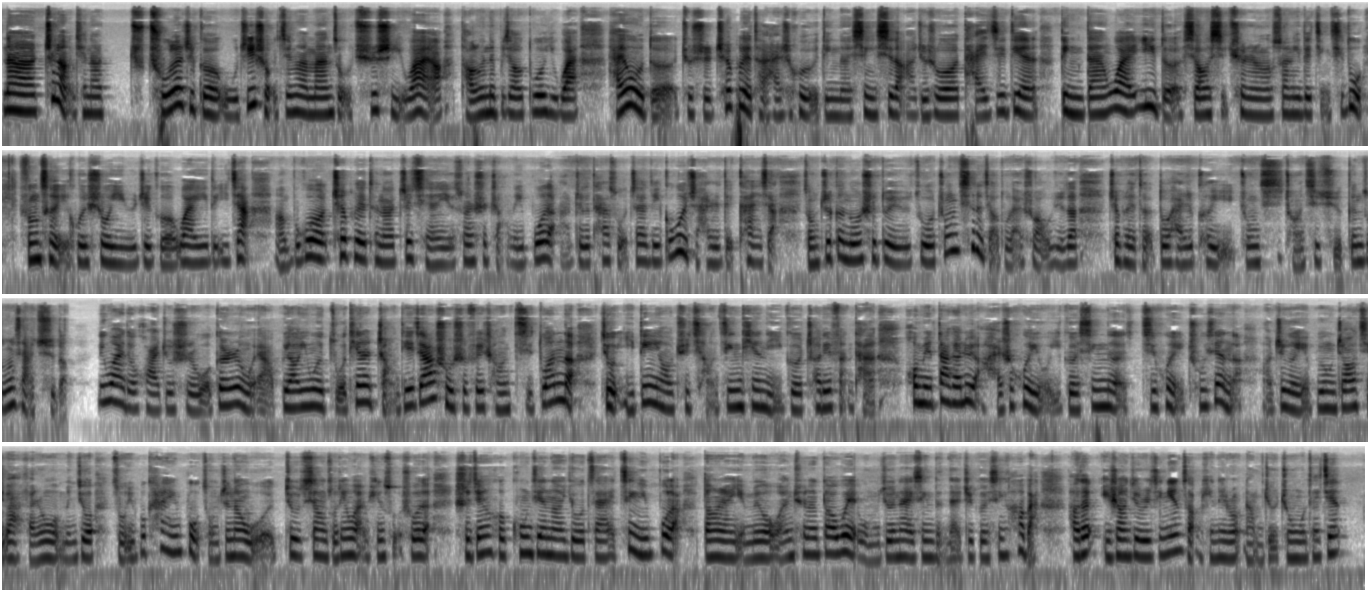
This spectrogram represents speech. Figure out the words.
那这两天呢？除除了这个五 G 手机慢慢走趋势以外啊，讨论的比较多以外，还有的就是 Triplet 还是会有一定的信息的啊，就是说台积电订单外溢的消息确认了算力的景气度，封测也会受益于这个外溢的溢价啊。不过 Triplet 呢之前也算是涨了一波的啊，这个它所在的一个位置还是得看一下。总之，更多是对于做中期的角度来说啊，我觉得 Triplet 都还是可以中期、长期去跟踪下去的。另外的话，就是我个人认为啊，不要因为昨天的涨跌家数是非常极端的，就一定要去抢今天的一个超跌反弹，后面大概率啊还是会有一个新的机会出现的啊，这个也不用着急吧，反正我们就走一步看一步。总之呢，我就像昨天晚评所说的，时间和空间呢又在进一步了，当然也没有完全的到位，我们就耐心等待这个信号吧。好的，以上就是今天早评内容，那我们就中午再见。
